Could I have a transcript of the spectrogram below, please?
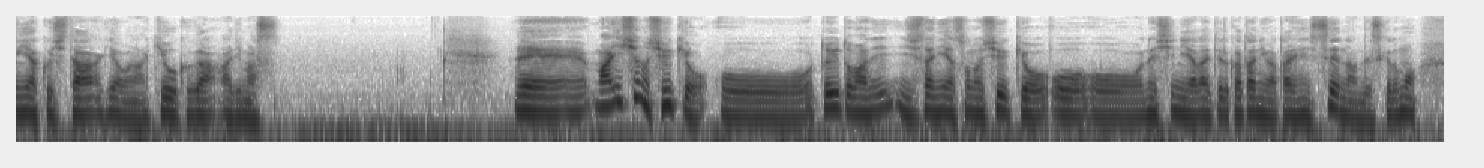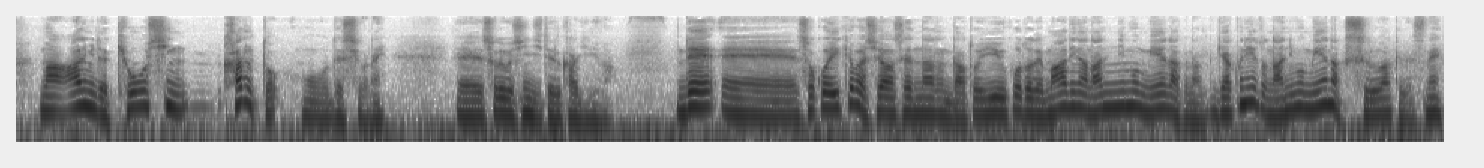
翻訳したような記憶があります。でまあ、一種の宗教というと、まあ、実際にはその宗教を熱心にやられている方には大変失礼なんですけども、まあ、ある意味では狂信カルトですよね、えー、それを信じている限りは。で、えー、そこへ行けば幸せになるんだということで周りが何にも見えなくなる逆に言うと何も見えなくするわけですね。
